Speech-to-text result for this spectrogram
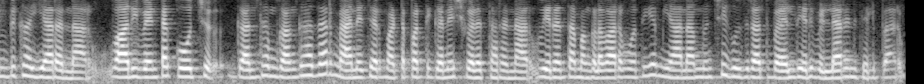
ఎంపిక అయ్యారన్నారు వారి వెంట కోచ్ గంధం గంగాధర్ మేనేజర్ మట్టపర్తి గణేష్ వెళతారన్నారు. వీరంతా మంగళవారం ఉదయం యానాం నుంచి గుజరాత్ బయలుదేరి వెళ్ళారని తెలిపారు.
